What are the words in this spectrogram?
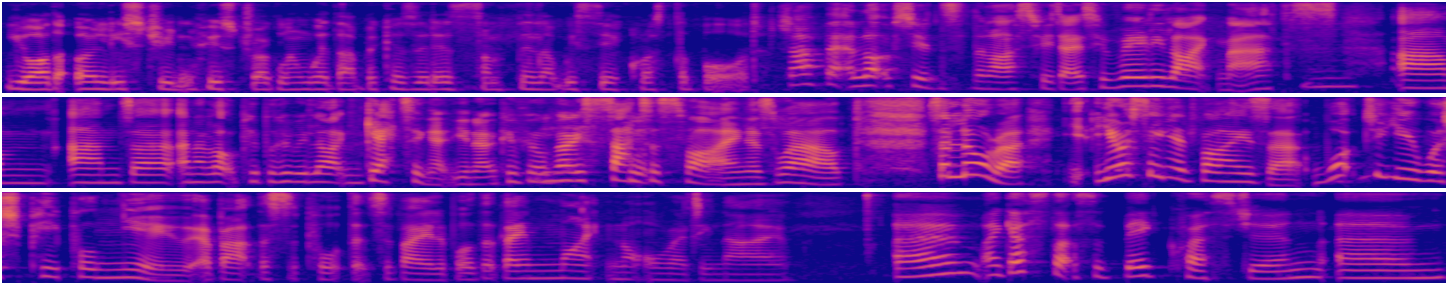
you are the only student who's struggling with that because it is something that we see across the board. So I've met a lot of students in the last few days who really like maths mm. um, and, uh, and a lot of people who really like getting it, you know, it can feel very satisfying as well. So Laura, you're a senior advisor. What do you wish people knew about the support that's available that they might not already know? Um, I guess that's a big question. Um,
